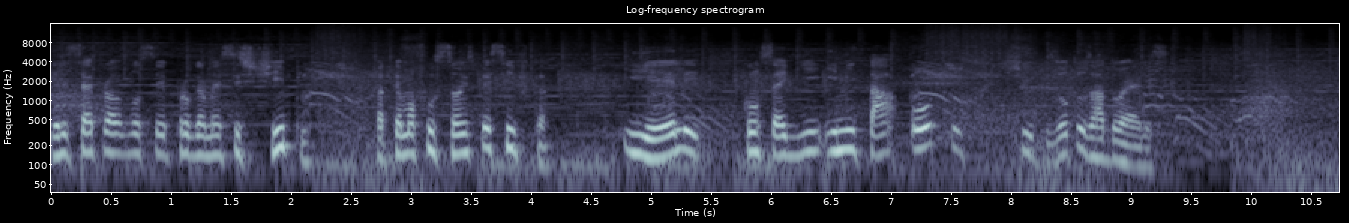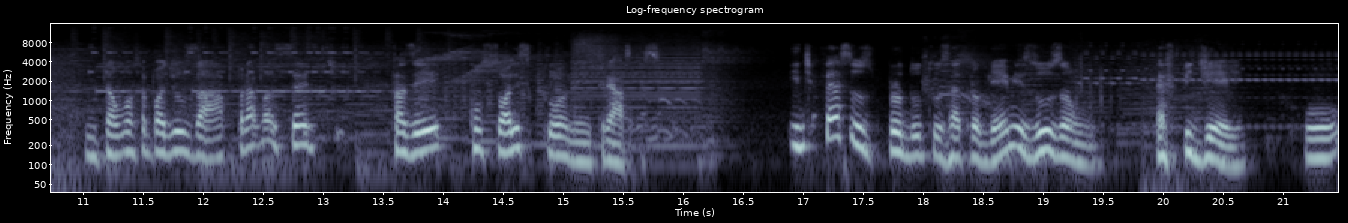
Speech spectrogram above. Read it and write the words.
ele serve para você programar esses chips para ter uma função específica. E ele consegue imitar outros chips, outros hardwares. Então você pode usar para você fazer consoles clone, entre aspas. E diversos produtos retro games usam FPGA. O,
